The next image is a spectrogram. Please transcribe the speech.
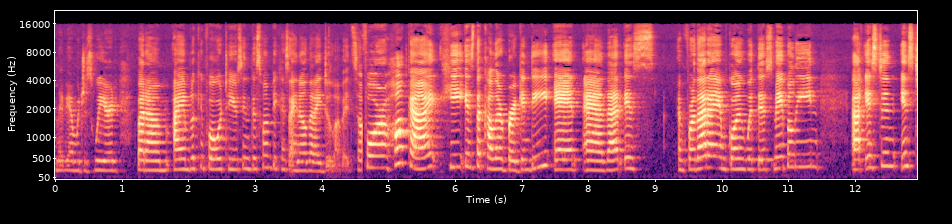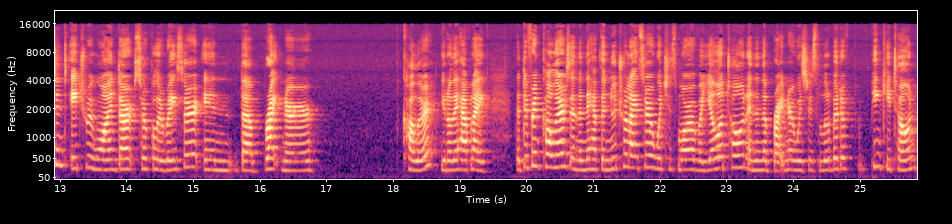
Maybe I'm just weird, but um, I am looking forward to using this one because I know that I do love it. So for Hawkeye, he is the color burgundy and, and that is, and for that I am going with this Maybelline uh, Instant, Instant Age Rewind Dark Circle Eraser in the Brightener color. You know, they have like the different colors and then they have the neutralizer which is more of a yellow tone and then the brightener which is a little bit of pinky tone.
